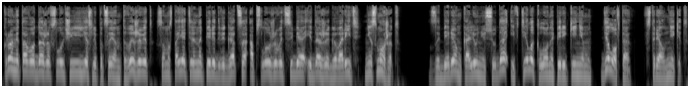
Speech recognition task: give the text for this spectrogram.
Кроме того, даже в случае, если пациент выживет, самостоятельно передвигаться, обслуживать себя и даже говорить не сможет. «Заберем Калюню сюда и в тело клона перекинем. Делов-то!» — встрял Некит.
